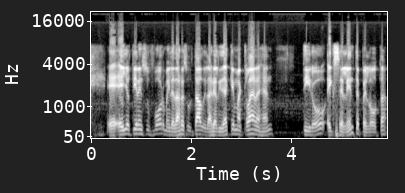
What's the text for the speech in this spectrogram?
ellos tienen su forma y le da resultado, y la realidad es que McClanahan tiró excelente pelota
